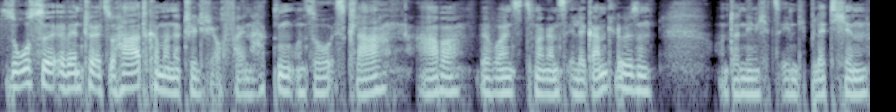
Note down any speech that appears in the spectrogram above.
Soße eventuell zu hart, kann man natürlich auch fein hacken und so, ist klar. Aber wir wollen es jetzt mal ganz elegant lösen. Und dann nehme ich jetzt eben die Blättchen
